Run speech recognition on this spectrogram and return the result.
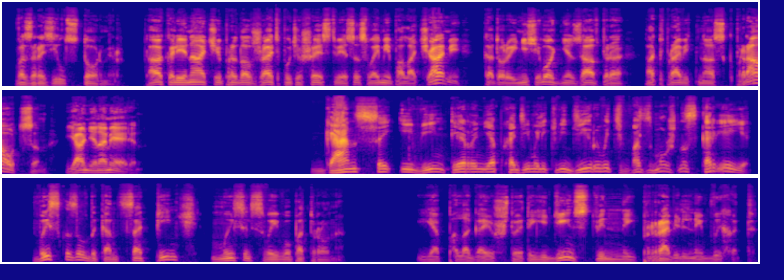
— возразил Стормер. Так или иначе продолжать путешествие со своими палачами, которые не сегодня-завтра отправить нас к праутцам, я не намерен. Ганса и Винклера необходимо ликвидировать, возможно, скорее, высказал до конца Пинч мысль своего патрона. Я полагаю, что это единственный правильный выход.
